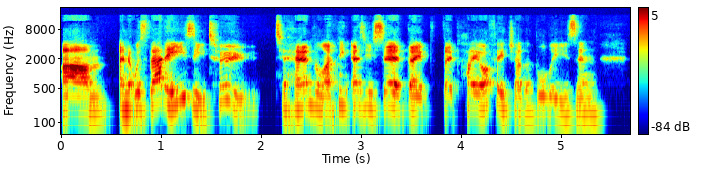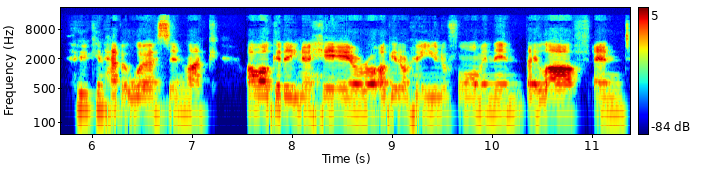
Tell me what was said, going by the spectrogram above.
Um, and it was that easy too to handle. I think, as you said, they they play off each other, bullies, and who can have it worse. And like, oh, I'll get it in her hair or I'll get on her uniform, and then they laugh. And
